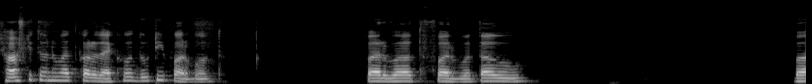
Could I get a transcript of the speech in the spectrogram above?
সংস্কৃত অনুবাদ করো, দেখো, দুটি পর্বত। পর্বত পর্বতাও বা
